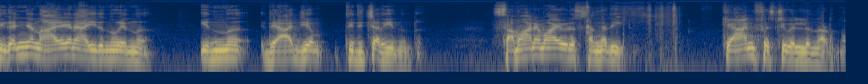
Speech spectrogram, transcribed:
തികഞ്ഞ നായകനായിരുന്നു എന്ന് ഇന്ന് രാജ്യം തിരിച്ചറിയുന്നുണ്ട്. സമാനമായ ഒരു സംഗതി ക്യാൻ ഫെസ്റ്റിവലിൽ നടന്നു.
